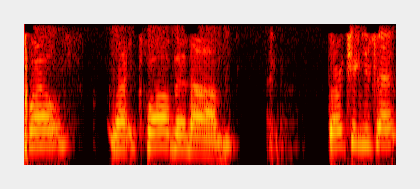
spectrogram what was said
12, right? 12 and um, 13, you said?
